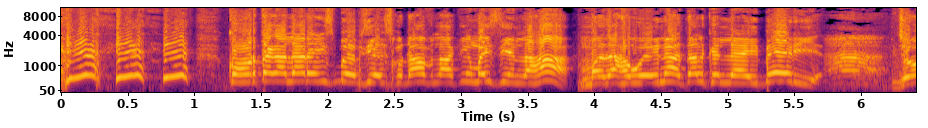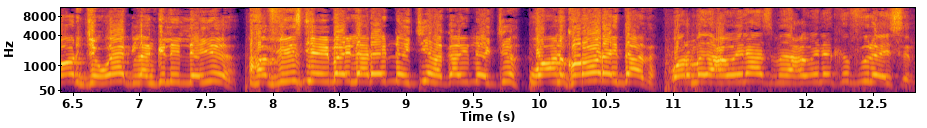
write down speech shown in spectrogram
ka hortaga leera isbaabsiya isku dhaaf laakiin maysiin lahaa. Madaxweynaha dalka bay leeray dheji hagali dheji. Waana kororaydaada war madaxweynahaas madaxweyne ka fulaysan.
